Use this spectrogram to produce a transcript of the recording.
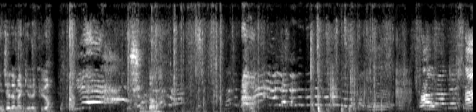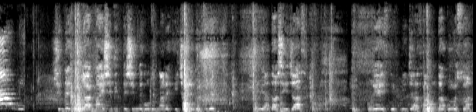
incelemek gerekiyor. Şuradan. Şimdi yarma işi bitti. Şimdi odunları içeri götürüp şuraya taşıyacağız. Buraya istikleyeceğiz. Ha burada kurusun.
